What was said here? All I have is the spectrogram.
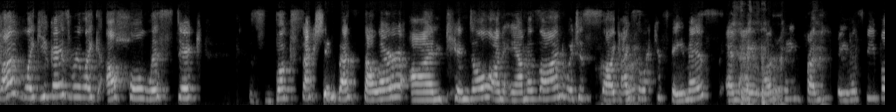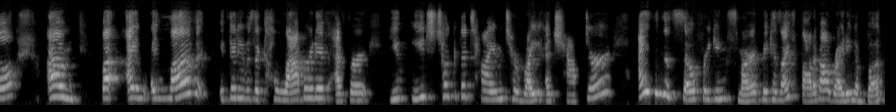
love. Like you guys were like a holistic book section bestseller on Kindle on Amazon, which is like I feel like you're famous, and I love being friends with famous people. Um, but I, I love that it was a collaborative effort. You each took the time to write a chapter. I think that's so freaking smart because I've thought about writing a book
